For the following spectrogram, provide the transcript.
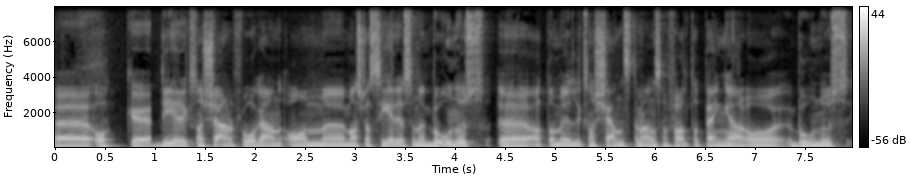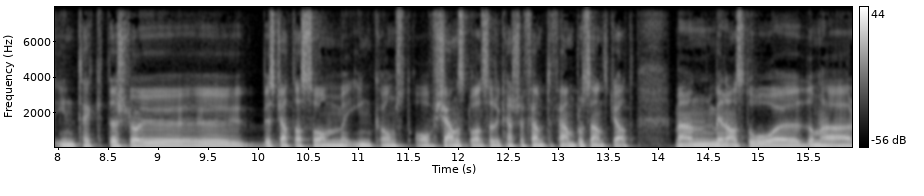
Eh, och eh, det är liksom kärnfrågan om eh, man ska se det som en bonus, att de är liksom tjänstemän som förvaltar pengar och bonusintäkter ska ju beskattas som inkomst av tjänst, då, alltså det är kanske 55 procent skatt. Men medan då de här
